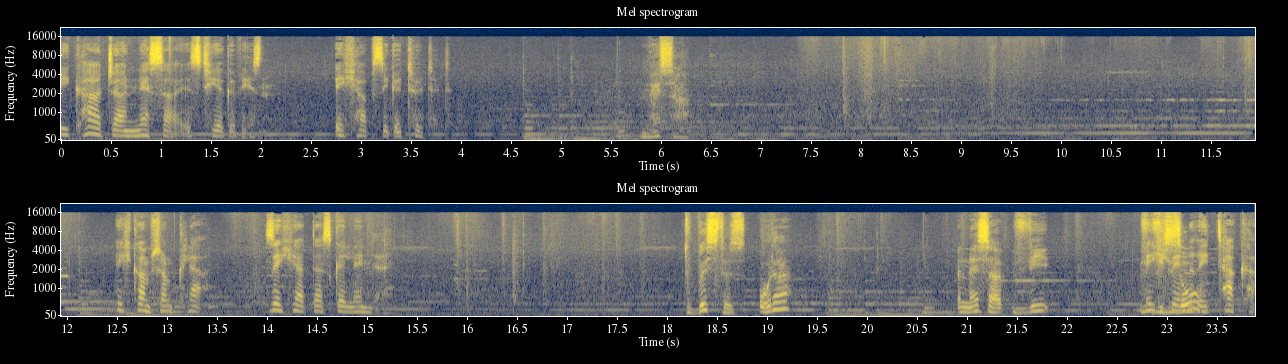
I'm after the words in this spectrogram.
Die Kaja Nessa ist hier gewesen. Ich habe sie getötet. Nessa? Ich komme schon klar. Sichert das Gelände. Du bist es, oder? Nessa, wie... Ich Wieso? bin Ritaka.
